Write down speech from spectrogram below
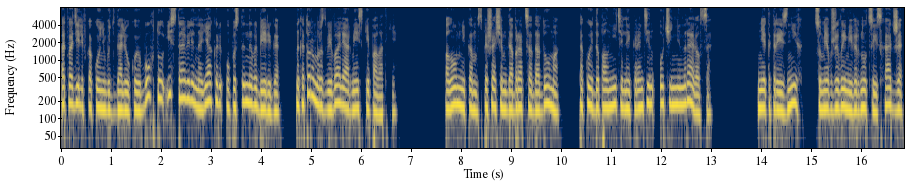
отводили в какую-нибудь далекую бухту и ставили на якорь у пустынного берега, на котором разбивали армейские палатки. Паломникам, спешащим добраться до дома, такой дополнительный карантин очень не нравился. Некоторые из них, сумев живыми вернуться из хаджа,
